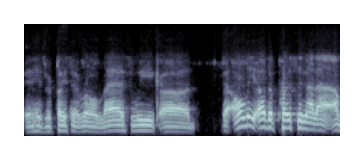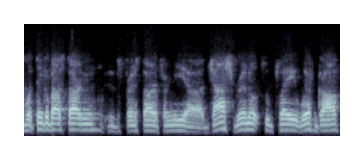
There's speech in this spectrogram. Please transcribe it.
in his replacement role last week. Uh, the only other person that I, I would think about starting is the first starter for me, uh, Josh Reynolds, who played with Goff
